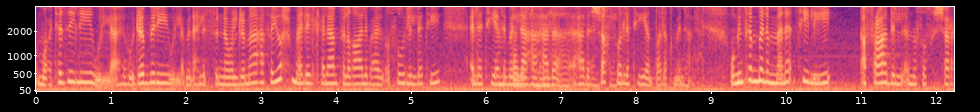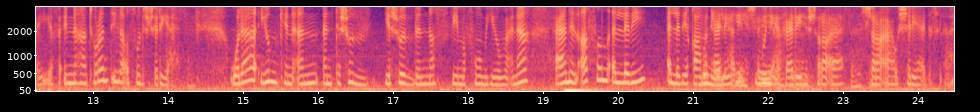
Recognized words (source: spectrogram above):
معتزلي ولا هو جبري ولا من أهل السنة والجماعة فيحمل الكلام في الغالب على الأصول التي التي يتبناها. هذا هذا. الشخص والتي ينطلق منها ومن ثم لما نأتي لأفراد النصوص الشرعية فإنها ترد إلى أصول الشريعة ولا يمكن أن أن تشذ يشذ النص في مفهومه ومعناه عن الأصل الذي الذي قامت بنيت عليه عليه. بنيت عليه. الشرائع أحسنتي. الشرائع والشريعة الإسلامية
